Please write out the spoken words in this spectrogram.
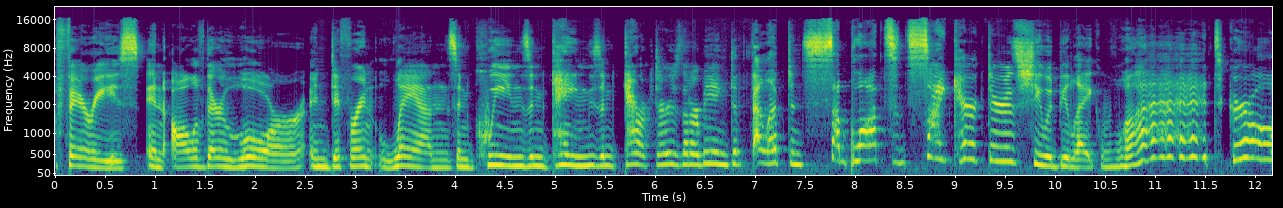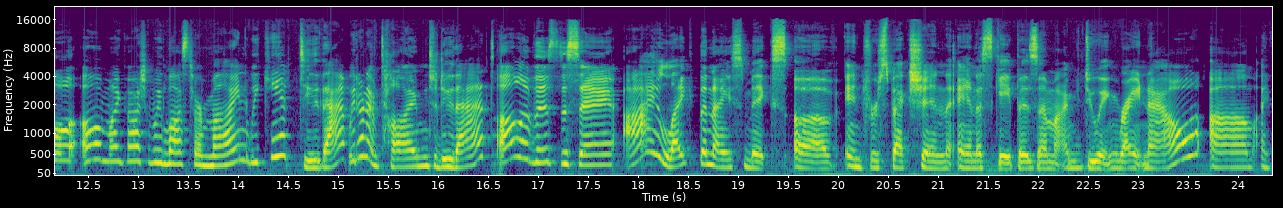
fairies and all of their lore and different lands and queens and kings and characters that are being developed and subplots and side characters, she would be like, What? Girl, oh my gosh, have we lost our mind? We can't do that. We don't have time to do that. All of this to say, I like the nice mix of introspection and escapism I'm doing right now. Um, I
